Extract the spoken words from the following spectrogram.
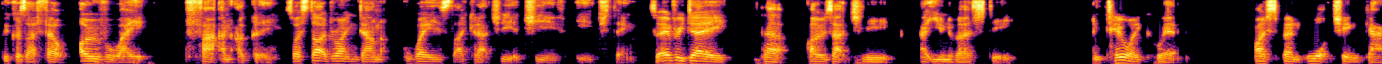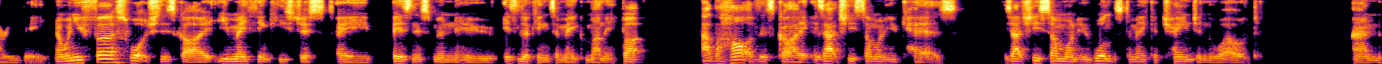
because I felt overweight, fat, and ugly. So I started writing down ways that I could actually achieve each thing. So every day that I was actually at university until I quit, I spent watching Gary Vee. Now, when you first watch this guy, you may think he's just a businessman who is looking to make money. But at the heart of this guy is actually someone who cares. He's actually someone who wants to make a change in the world. And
